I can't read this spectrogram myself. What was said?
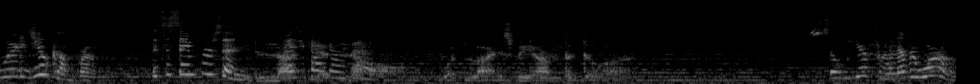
Well, where did you come from? It's the same person. You do Why not is he talking yet like that? know what lies beyond the door. So you're from another world.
